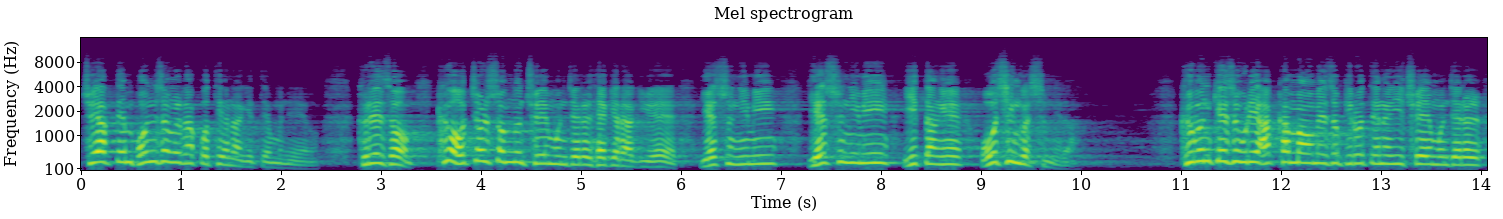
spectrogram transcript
죄악된 본성을 갖고 태어나기 때문이에요. 그래서 그 어쩔 수 없는 죄의 문제를 해결하기 위해 예수님이 예수님이 이 땅에 오신 것입니다. 그분께서 우리 악한 마음에서 비롯되는 이 죄의 문제를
